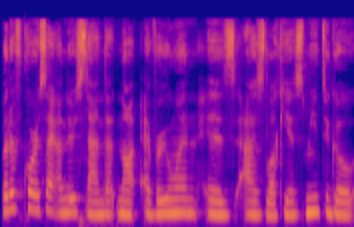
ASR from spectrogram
But of course, I understand that not everyone is as lucky as me to go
